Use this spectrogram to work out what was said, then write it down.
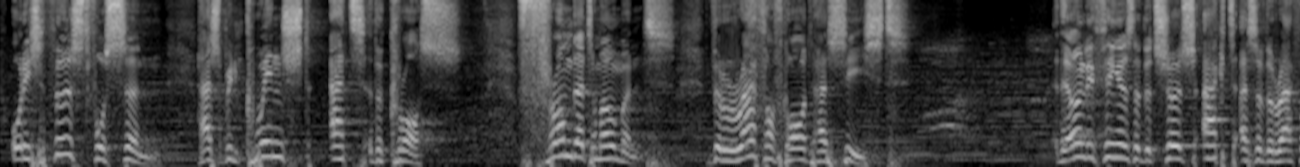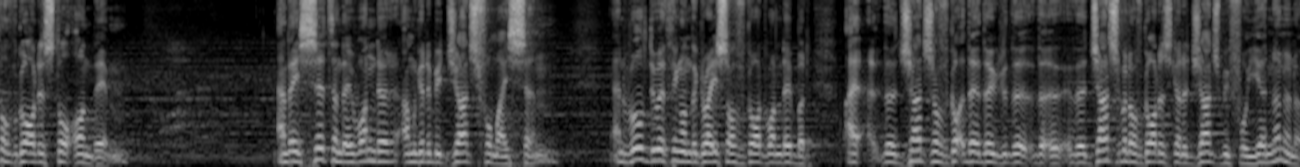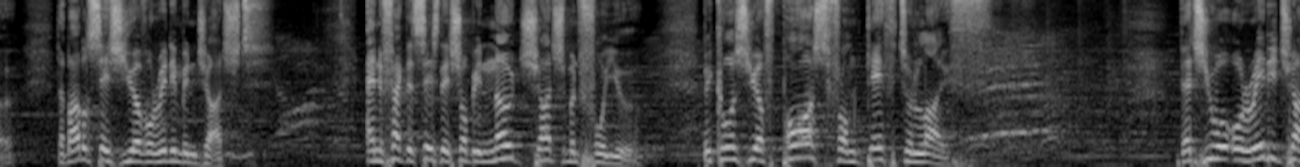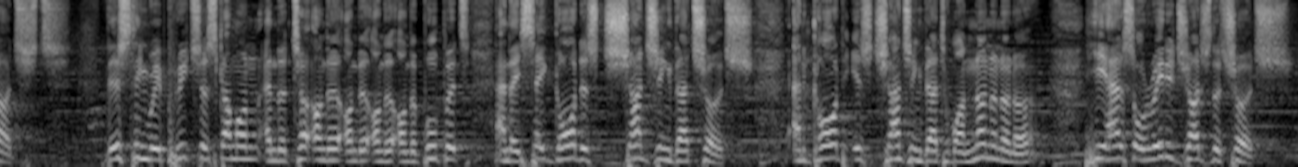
or his thirst for sin, has been quenched at the cross. From that moment, the wrath of God has ceased. The only thing is that the church act as if the wrath of God is still on them. And they sit and they wonder, I'm going to be judged for my sin. And we'll do a thing on the grace of God one day, but I, the judge of God, the, the, the, the, judgment of God is going to judge me for you. No, no, no. The Bible says you have already been judged. And in fact, it says there shall be no judgment for you because you have passed from death to life. That you were already judged this thing where preachers come on and the on the on the on the on the pulpit and they say God is judging that church and God is judging that one. No, no, no, no. He has already judged the church.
